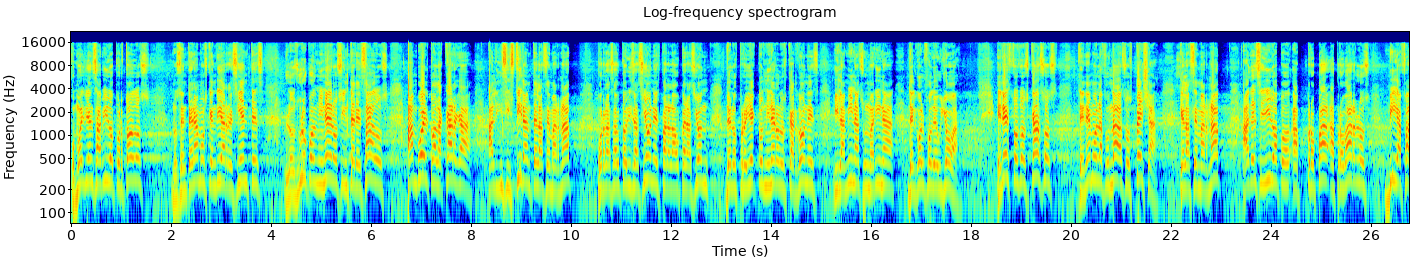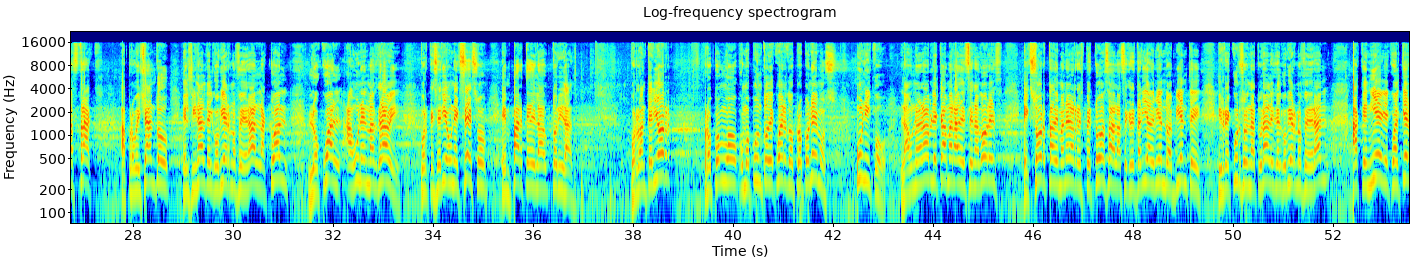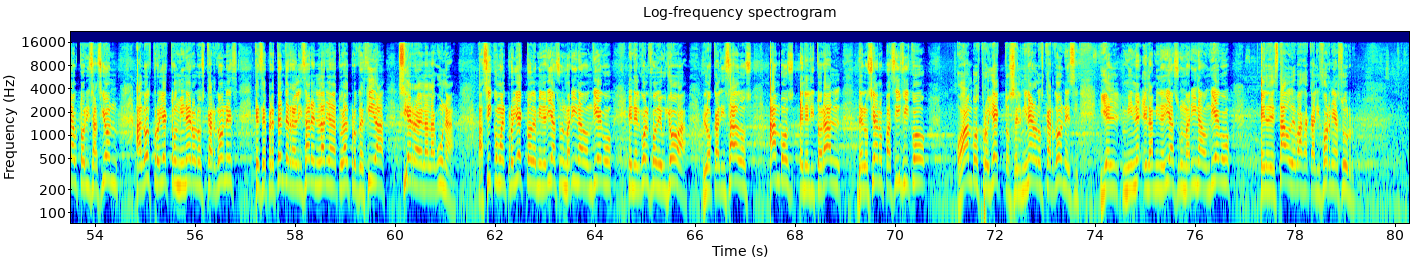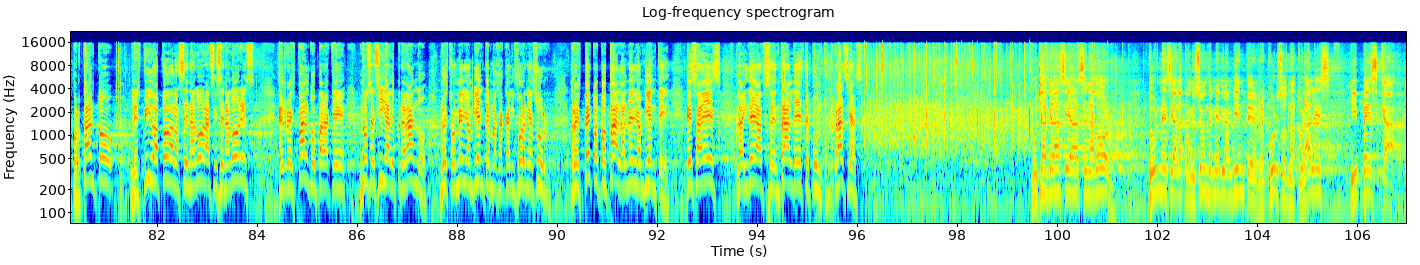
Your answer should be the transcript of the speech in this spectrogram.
Como es bien sabido por todos, nos enteramos que en días recientes los grupos mineros interesados han vuelto a la carga al insistir ante la Semarnap por las autorizaciones para la operación de los proyectos mineros Los Cardones y la mina submarina del Golfo de Ulloa. En estos dos casos tenemos la fundada sospecha que la Semarnap ha decidido aprobarlos vía fast track, aprovechando el final del gobierno federal actual, lo cual aún es más grave porque sería un exceso en parte de la autoridad. Por lo anterior, propongo como punto de acuerdo, proponemos único, la Honorable Cámara de Senadores exhorta de manera respetuosa a la Secretaría de Medio Ambiente y Recursos Naturales del Gobierno Federal a que niegue cualquier autorización a los proyectos mineros Los Cardones que se pretende realizar en el área natural protegida Sierra de la Laguna así como el proyecto de minería submarina Don Diego en el Golfo de Ulloa, localizados ambos en el litoral del Océano Pacífico o ambos proyectos, el minero Los Cardones y, el, la minería submarina Don Diego, en el estado de Baja California Sur. Por tanto, les pido a todas las senadoras y senadores el respaldo para que no se siga depredando nuestro medio ambiente en Baja California Sur. Respeto total al medio ambiente. Esa es la idea central de este punto. Gracias. Muchas gracias, senador. Túrnese a la Comisión de Medio Ambiente, Recursos Naturales y Pesca.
